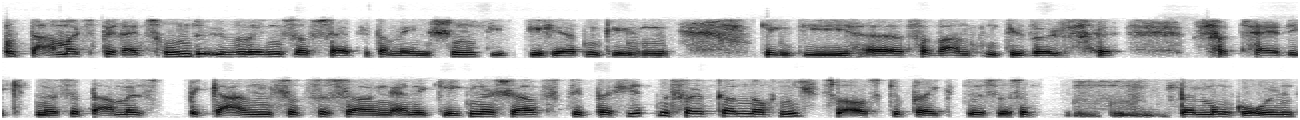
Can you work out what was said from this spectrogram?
und damals bereits Hunde übrigens auf Seite der Menschen, die die Herden gegen, gegen die äh, Verwandten, die Wölfe, verteidigten. Also damals begann sozusagen eine Gegnerschaft, die bei Hirtenvölkern noch nicht so ausgeprägt ist. Also bei Mongolen,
